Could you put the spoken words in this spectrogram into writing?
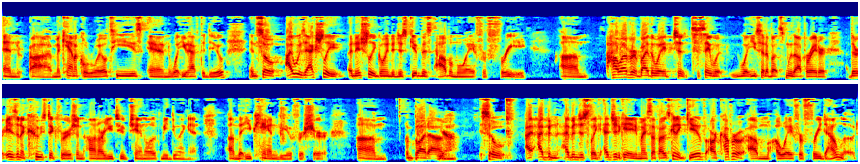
And uh, mechanical royalties and what you have to do. And so I was actually initially going to just give this album away for free. Um, however, by the way, to, to say what, what you said about Smooth Operator, there is an acoustic version on our YouTube channel of me doing it um, that you can view for sure. Um, but um, yeah so I, have been I've been just like educating myself. I was going to give our cover album away for free download.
